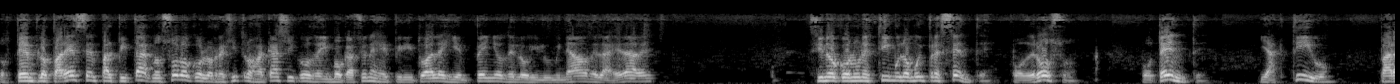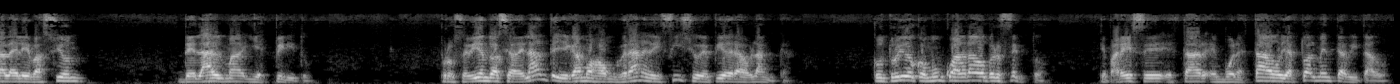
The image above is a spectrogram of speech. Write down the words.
Los templos parecen palpitar no solo con los registros akáshicos de invocaciones espirituales y empeños de los iluminados de las edades, sino con un estímulo muy presente, poderoso, potente y activo para la elevación del alma y espíritu. Procediendo hacia adelante llegamos a un gran edificio de piedra blanca, construido como un cuadrado perfecto, que parece estar en buen estado y actualmente habitado.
